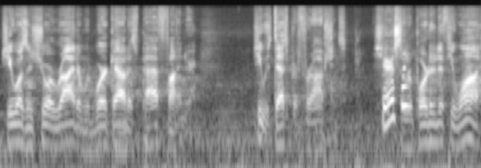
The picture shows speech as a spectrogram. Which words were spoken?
She wasn't sure Ryder would work out as Pathfinder. She was desperate for options. Seriously? Report it if you want.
